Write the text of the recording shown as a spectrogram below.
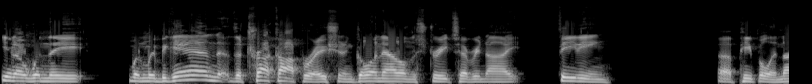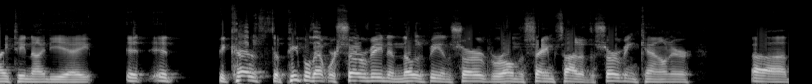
you know when the when we began the truck operation and going out on the streets every night feeding uh, people in 1998. It it because the people that were serving and those being served were on the same side of the serving counter. Uh,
